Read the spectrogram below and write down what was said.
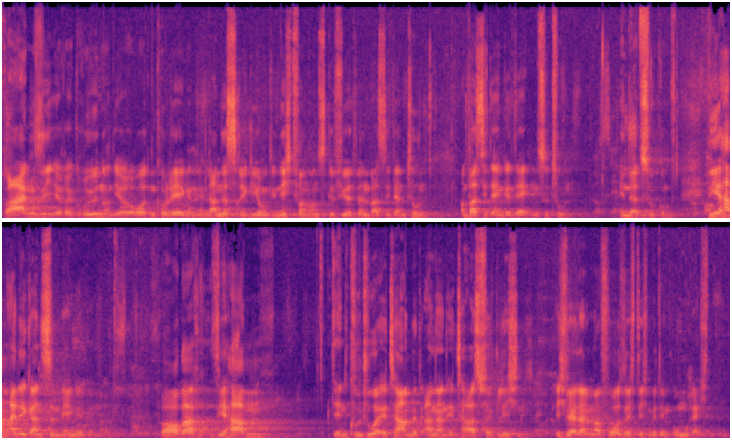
Fragen Sie Ihre Grünen und Ihre roten Kollegen in den Landesregierungen, die nicht von uns geführt werden, was sie denn tun und was sie denn gedenken zu tun in der Zukunft. Wir haben eine ganze Menge gemacht. Frau Haubach, Sie haben den Kulturetat mit anderen Etats verglichen. Ich werde immer vorsichtig mit dem Umrechnen.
